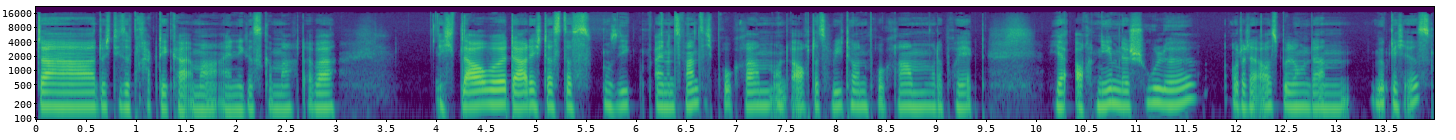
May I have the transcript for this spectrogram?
da durch diese Praktika immer einiges gemacht. Aber ich glaube, dadurch, dass das Musik 21 Programm und auch das Return Programm oder Projekt ja auch neben der Schule oder der Ausbildung dann möglich ist,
